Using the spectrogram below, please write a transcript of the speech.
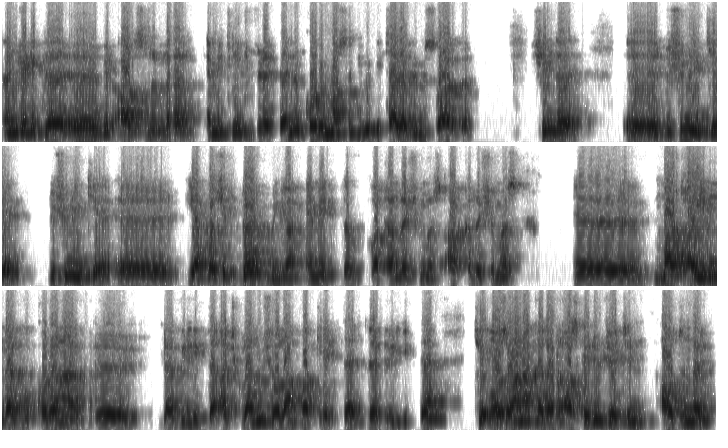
öncelikle e, bir alt sınırla emekli ücretlerinin korunması gibi bir talebimiz vardı. Şimdi e, düşünün ki düşünün ki e, yaklaşık 4 milyon emekli vatandaşımız, arkadaşımız e, Mart ayında bu korona e, ile birlikte açıklanmış olan paketlerle birlikte ki o zamana kadar asgari ücretin altında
